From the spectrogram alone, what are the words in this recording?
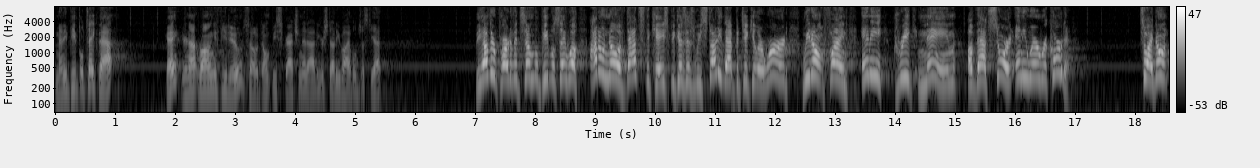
Many people take that. Okay? You're not wrong if you do, so don't be scratching it out of your study Bible just yet. The other part of it, some people say, well, I don't know if that's the case because as we study that particular word, we don't find any Greek name of that sort anywhere recorded. So I don't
